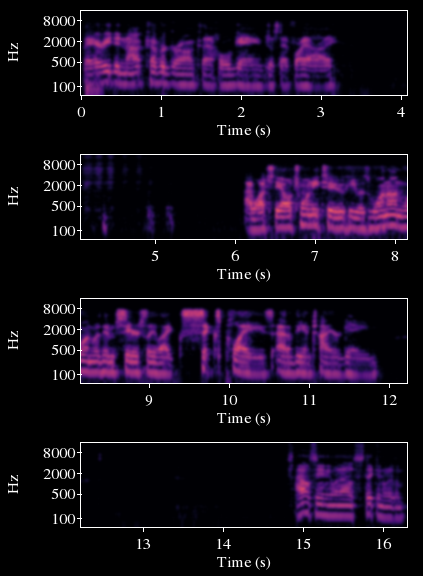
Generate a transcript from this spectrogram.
Berry did not cover Gronk that whole game, just FYI. I watched the all 22. He was one on one with him seriously like six plays out of the entire game. I don't see anyone else sticking with him.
